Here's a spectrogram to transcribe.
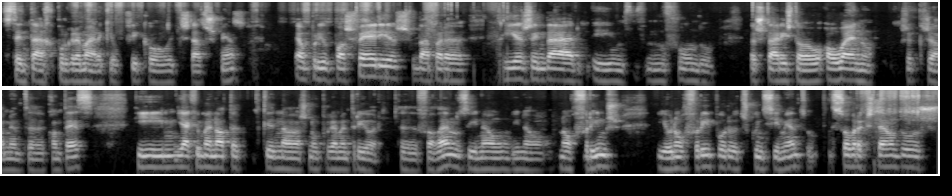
se tentar reprogramar aquilo que ficou e que está suspenso, é um período pós-férias, dá para reagendar e, no fundo, ajustar isto ao, ao ano, que geralmente acontece. E, e, há aqui uma nota que nós no programa anterior uh, falamos e não, e não, não referimos, e eu não referi por desconhecimento, sobre a questão dos,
